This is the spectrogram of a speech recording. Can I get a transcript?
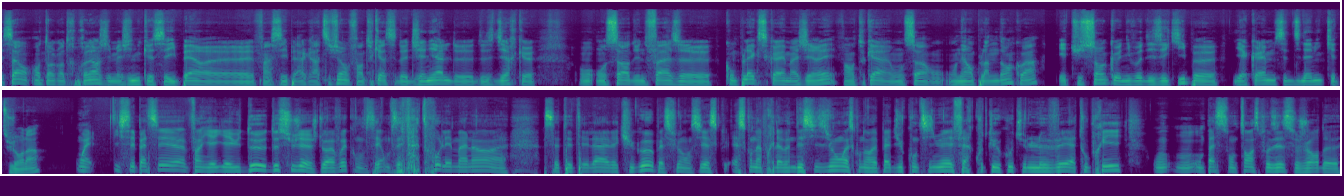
Ça, en, tant qu'entrepreneur, j'imagine que c'est hyper, euh, enfin c'est hyper gratifiant. Enfin, en tout cas, ça doit être génial de, se dire que on, on sort d'une phase euh, complexe quand même à gérer. Enfin, en tout cas, on sort, on, est en plein dedans, quoi. Et tu sens qu'au niveau des équipes, euh, il y a quand même cette dynamique qui est toujours là. Ouais, il s'est passé, enfin, il y, a eu deux, deux sujets. Je dois avouer qu'on faisait, on faisait pas trop les malins euh, cet été-là avec Hugo parce qu'on se dit est-ce qu'on a pris la bonne décision? Est-ce qu'on n'aurait pas dû continuer à faire coûte que coûte une levée à tout prix? On, on, passe son temps à se poser ce genre de,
